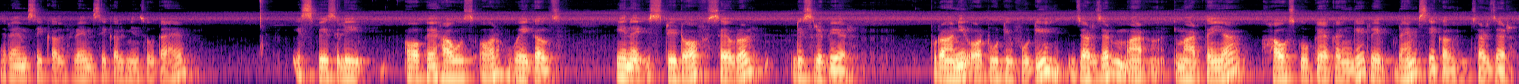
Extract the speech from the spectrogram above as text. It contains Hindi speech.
रैमसिकल रैमसिकल मीन्स होता है स्पेशली ऑफ़ ए हाउस और vehicles in a state of several disrepair पुरानी और टूटी फूटी जर्जर इमारतें या हाउस को क्या कहेंगे? रैम सेकल जर्जर।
